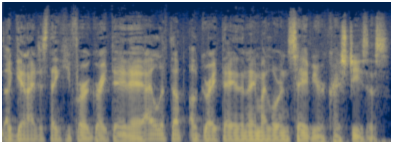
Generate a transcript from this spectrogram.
again, I just thank you for a great day today. I lift up a great day in the name of my Lord and Savior, Christ Jesus.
